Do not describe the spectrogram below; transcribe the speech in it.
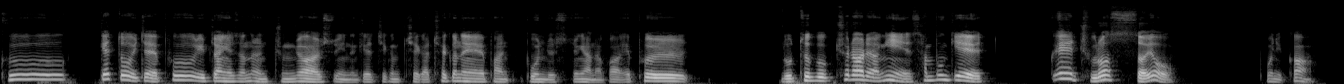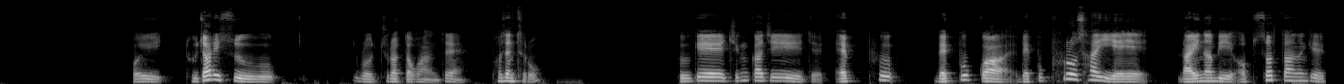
그게 또 이제 애플 입장에서는 중요할 수 있는 게 지금 제가 최근에 반- 본 뉴스 중에 하나가 애플 노트북 출하량이 3분기에 꽤 줄었어요. 보니까 거의 두 자릿수로 줄었다고 하는데 퍼센트로 그게 지금까지 이제 애플 맥북과 맥북 프로 사이에 라인업이 없었다는 게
